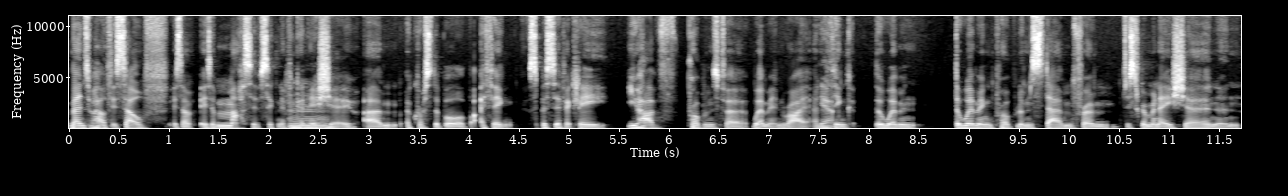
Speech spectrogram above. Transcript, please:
mental health itself is a is a massive significant Mm. issue um, across the board. But I think specifically you have problems for women, right? And Yeah. I think the women the women problems stem from discrimination and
